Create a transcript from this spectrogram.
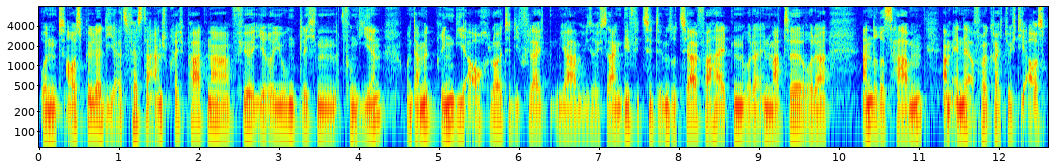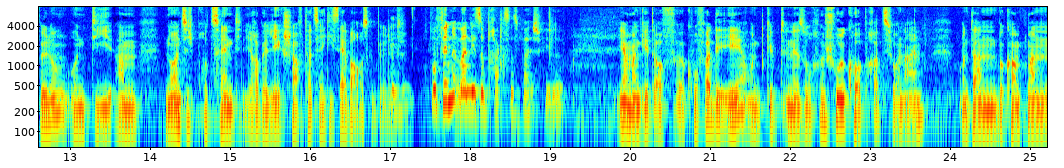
und Ausbilder, die als fester Ansprechpartner für ihre Jugendlichen fungieren. Und damit bringen die auch Leute, die vielleicht, ja, wie soll ich sagen, Defizite im Sozialverhalten oder in Mathe oder anderes haben, am Ende erfolgreich durch die Ausbildung und die haben 90 Prozent ihrer Belegschaft tatsächlich selber ausgebildet. Mhm. Wo findet man diese Praxisbeispiele? Ja, man geht auf äh, kofa.de und gibt in der Suche Schulkooperation ein. Und dann bekommt man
